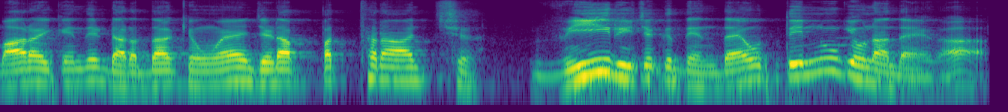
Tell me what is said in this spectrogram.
ਮਹਾਰਾਜ ਕਹਿੰਦੇ ਡਰਦਾ ਕਿਉਂ ਹੈ? ਜਿਹੜਾ ਪੱਥਰਾਂ 'ਚ ਵੀ ਰਿਜਕ ਦਿੰਦਾ ਹੈ, ਉਹ ਤੈਨੂੰ ਕਿਉਂ ਨਾ ਦੇਗਾ?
